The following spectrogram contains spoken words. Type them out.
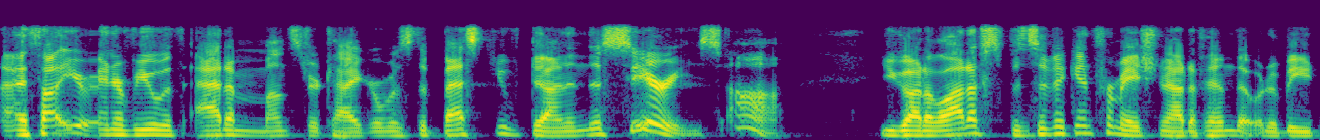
I thought your interview with Adam Munsterteiger was the best you've done in this series. Ah, you got a lot of specific information out of him that would be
